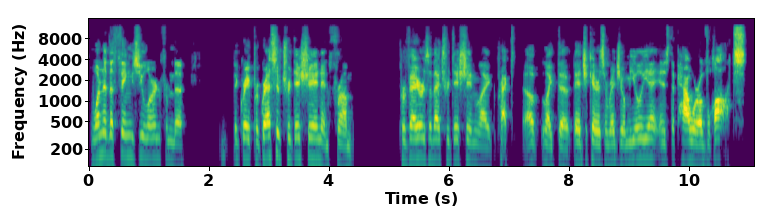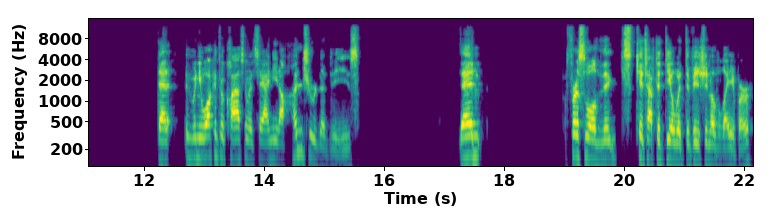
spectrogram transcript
one of the things you learn from the the great progressive tradition and from purveyors of that tradition like uh, like the, the educators in Reggio Emilia is the power of lots. That when you walk into a classroom and say i need a hundred of these then first of all the kids have to deal with division of labor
